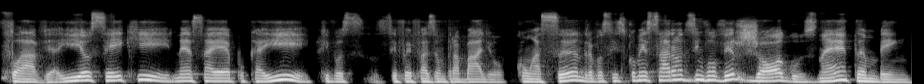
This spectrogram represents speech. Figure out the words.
Flávia? E eu sei que nessa época aí, que você foi fazer um trabalho com a Sandra, vocês começaram a desenvolver jogos, né, também.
